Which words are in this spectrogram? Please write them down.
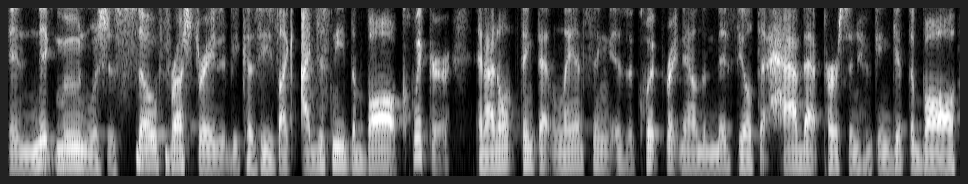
and Nick Moon was just so frustrated because he's like, I just need the ball quicker. And I don't think that Lansing is equipped right now in the midfield to have that person who can get the ball,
